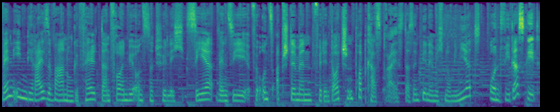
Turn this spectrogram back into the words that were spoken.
Wenn Ihnen die Reisewarnung gefällt, dann freuen wir uns natürlich sehr, wenn Sie für uns abstimmen für den Deutschen Podcastpreis. Da sind wir nämlich nominiert. Und wie das geht,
